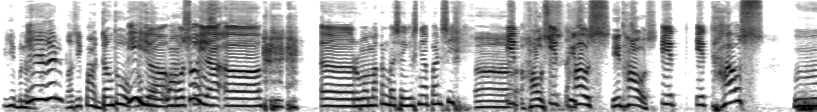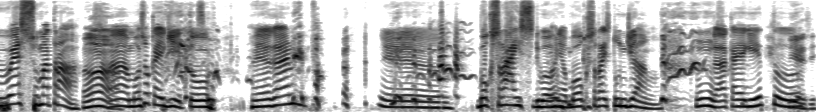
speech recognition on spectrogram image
Iya benar. iya kan Nasi Padang tuh. iya maksud ya eh eh, rumah makan bahasa Inggrisnya apaan sih eh, Eat- house. eat house. Eat house. It It House West Sumatera. Ah. Nah, mosok kayak gitu. ya kan? Iya. Box rice di bawahnya, box rice tunjang. Enggak kayak gitu. Iya sih.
